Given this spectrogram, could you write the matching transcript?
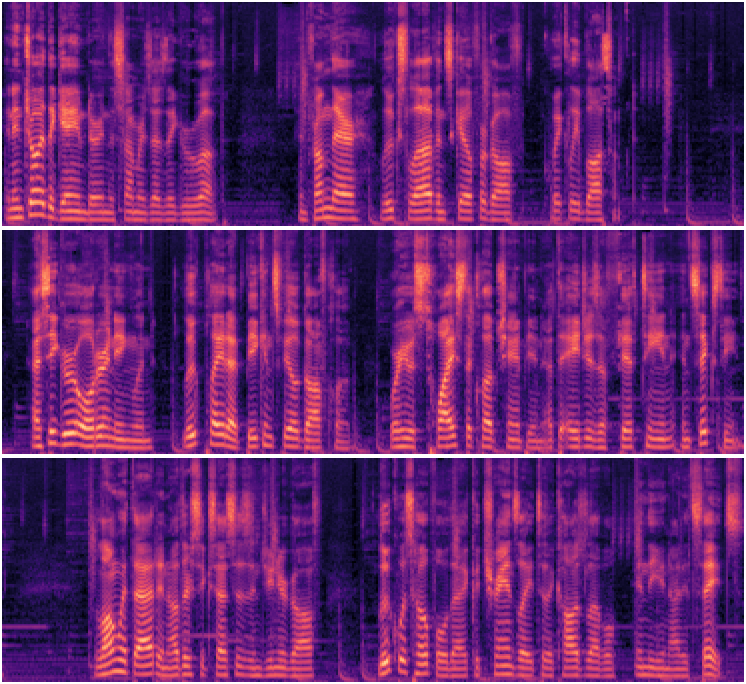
and enjoy the game during the summers as they grew up. And from there, Luke's love and skill for golf quickly blossomed. As he grew older in England, Luke played at Beaconsfield Golf Club, where he was twice the club champion at the ages of 15 and 16. Along with that and other successes in junior golf, Luke was hopeful that it could translate to the college level in the United States.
